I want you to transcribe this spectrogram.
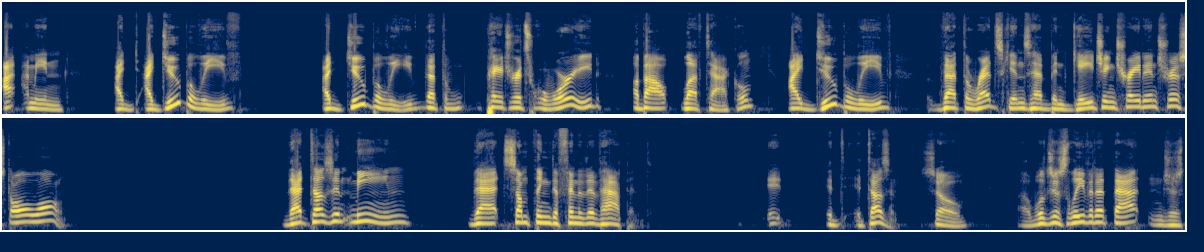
I, I mean, I I do believe, I do believe that the Patriots were worried about left tackle. I do believe that the Redskins have been gauging trade interest all along. That doesn't mean that something definitive happened. It it it doesn't. So uh, we'll just leave it at that and just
